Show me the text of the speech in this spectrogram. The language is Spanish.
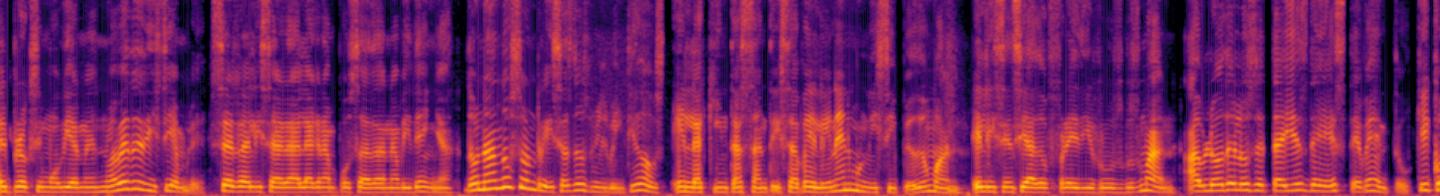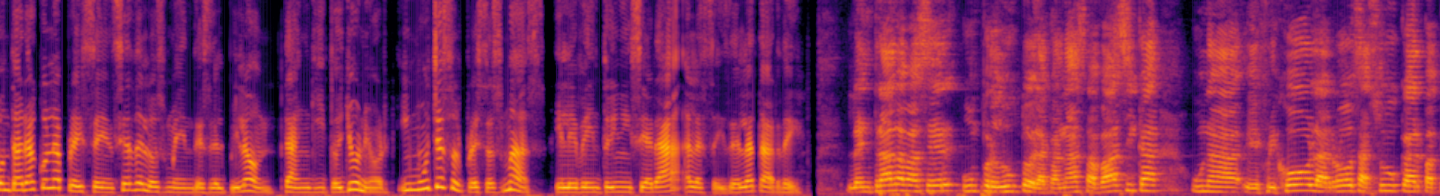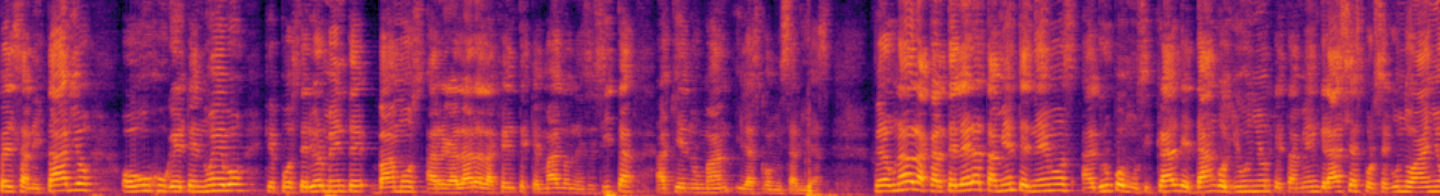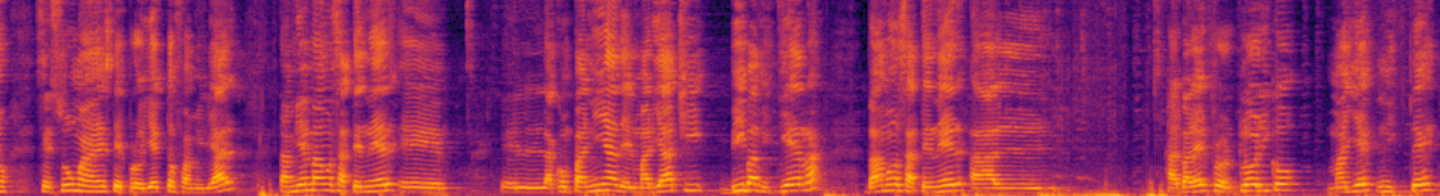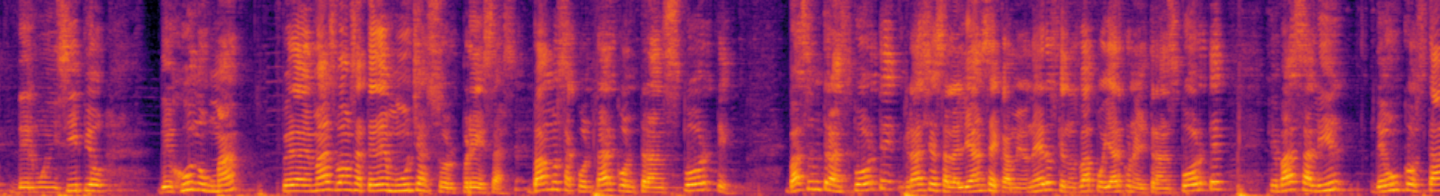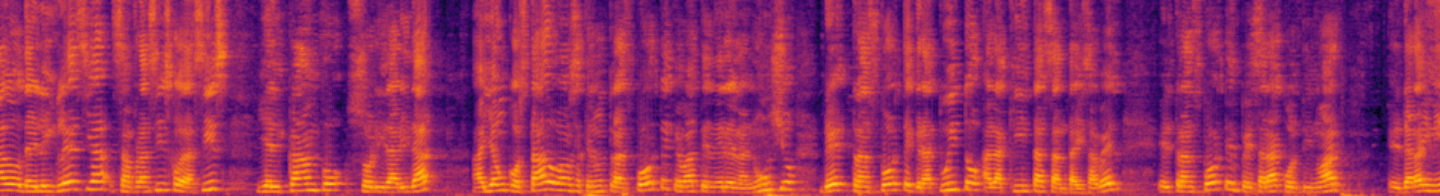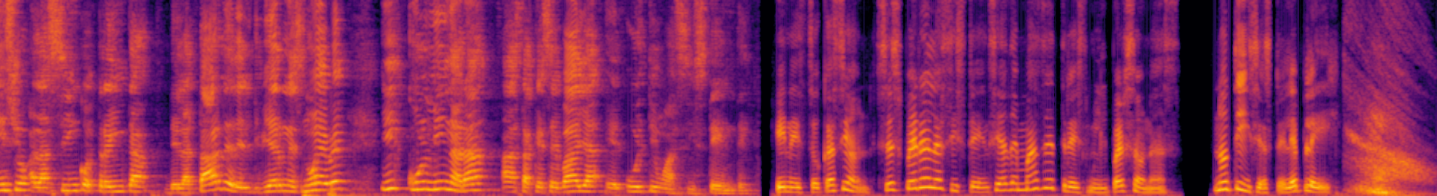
El próximo viernes 9 de diciembre se realizará la gran posada navideña Donando Sonrisas 2022 en la Quinta Santa Isabel en el municipio de Humán. El licenciado Freddy Ruz Guzmán habló de los detalles de este evento, que contará con la presencia de los Méndez del Pilón, Tanguito Jr. y muchas sorpresas más. El evento iniciará a las 6 de la tarde. La entrada va a ser un producto de la canasta básica, una eh, frijol, arroz, azúcar, papel sanitario, o un juguete nuevo que posteriormente vamos a regalar a la gente que más lo necesita aquí en Humán y las comisarías. Pero aunado a la cartelera también tenemos al grupo musical de Dango Junior que también gracias por segundo año se suma a este proyecto familiar. También vamos a tener eh, la compañía del mariachi Viva mi Tierra. Vamos a tener al, al ballet folclórico Mayek Nite del municipio de Junugma, pero además vamos a tener muchas sorpresas. Vamos a contar con transporte. Va a ser un transporte gracias a la Alianza de Camioneros que nos va a apoyar con el transporte que va a salir de un costado de la iglesia San Francisco de Asís y el campo Solidaridad. Allá a un costado vamos a tener un transporte que va a tener el anuncio de transporte gratuito a la Quinta Santa Isabel. El transporte empezará a continuar eh, dará inicio a las 5.30 de la tarde del viernes 9 y culminará hasta que se vaya el último asistente. En esta ocasión, se espera la asistencia de más de 3.000 personas. Noticias Teleplay.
